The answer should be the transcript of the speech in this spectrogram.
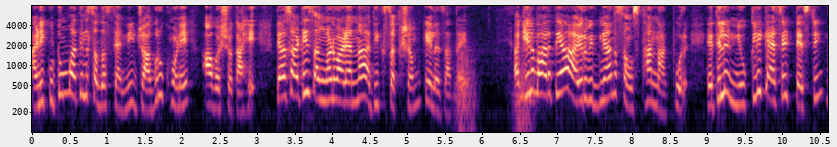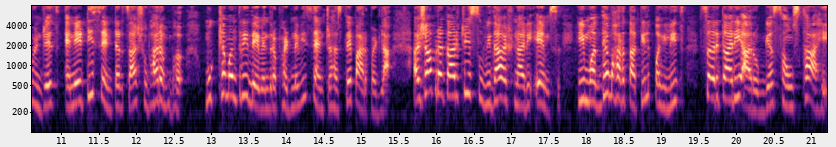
आणि कुटुंबातील सदस्यांनी जागरूक होणे आवश्यक आहे. त्यासाठीच अंगणवाड्यांना अधिक सक्षम केलं जात आहे. अखिल भारतीय आयुर्विज्ञान संस्था नागपूर येथील न्यूक्लिक ऍसिड टेस्टिंग म्हणजेच एनएटी सेंटरचा शुभारंभ मुख्यमंत्री देवेंद्र फडणवीस यांच्या हस्ते पार पडला. अशा प्रकारची सुविधा असणारी एम्स ही मध्य भारतातील पहिलीच सरकारी आरोग्य संस्था आहे.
